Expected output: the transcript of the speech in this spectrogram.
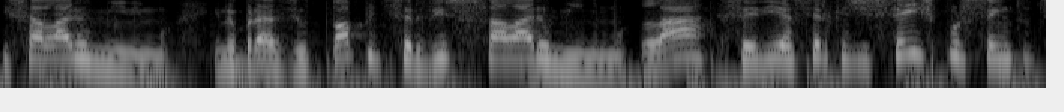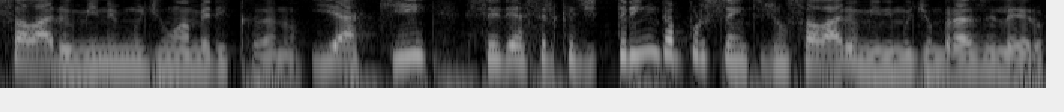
e salário mínimo. E no Brasil, top de serviço, salário mínimo. Lá seria cerca de 6% do salário mínimo de um americano. E aqui seria cerca de 30% de um salário mínimo de um brasileiro.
